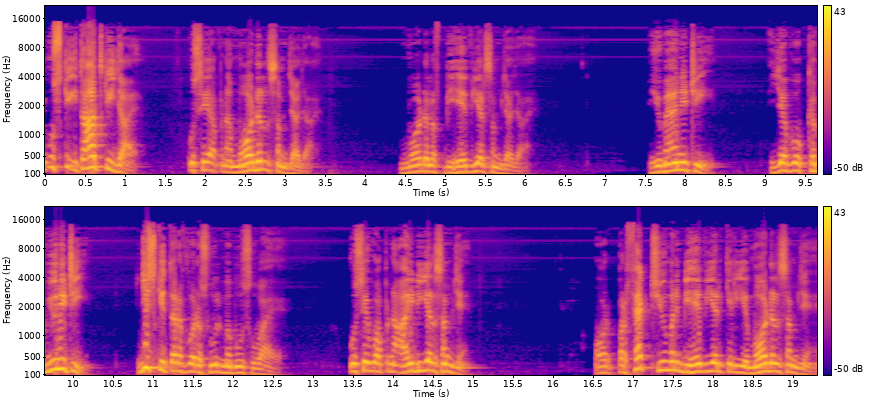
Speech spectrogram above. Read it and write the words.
कि उसकी इतात की जाए, उसे अपना मॉडल समझा जाए, मॉडल ऑफ़ बिहेवियर समझा जाए। ह्यूमैनिटी या वो कम्युनिटी जिसकी तरफ़ वो रसूल मबूस हुआ है, उसे वो अपना आइडियल समझें और परफेक्ट ह्यूमन बिहेवियर के लिए मॉडल समझें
